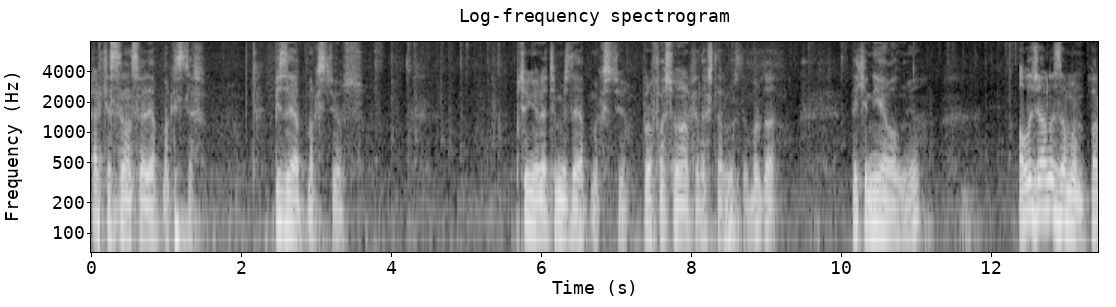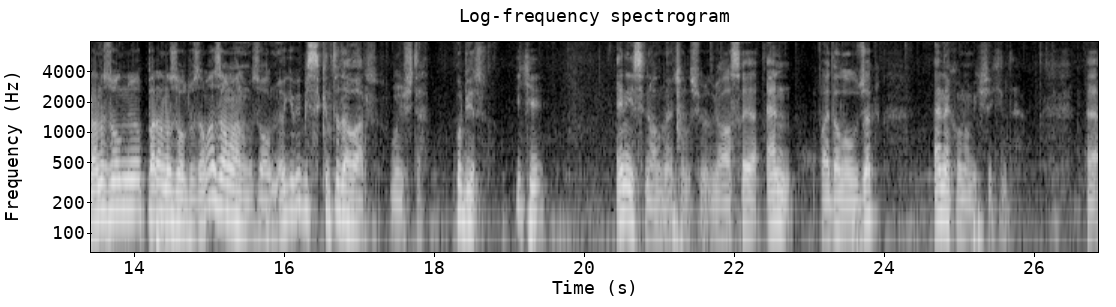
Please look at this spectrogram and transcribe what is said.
herkes transfer yapmak ister. Biz de yapmak istiyoruz. Bütün yönetimimiz de yapmak istiyor. Profesyonel arkadaşlarımız da. Burada peki niye olmuyor? Alacağınız zaman paranız olmuyor, paranız olduğu zaman zamanınız olmuyor gibi bir sıkıntı da var bu işte. Bu bir. İki, en iyisini almaya çalışıyoruz. Galatasaray'a en faydalı olacak, en ekonomik şekilde. Ee,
